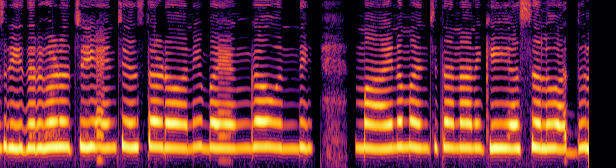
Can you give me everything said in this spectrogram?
శ్రీధర్ గారు వచ్చి ఏం చేస్తాడో అని భయంగా ఉంది. మా ఆయన మంచితనానికి అస్సలు వద్దు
